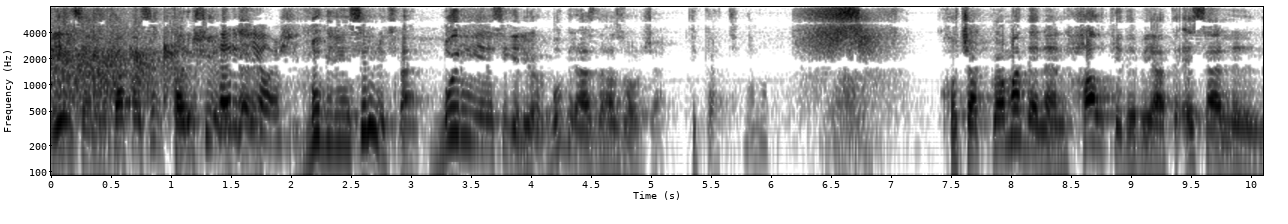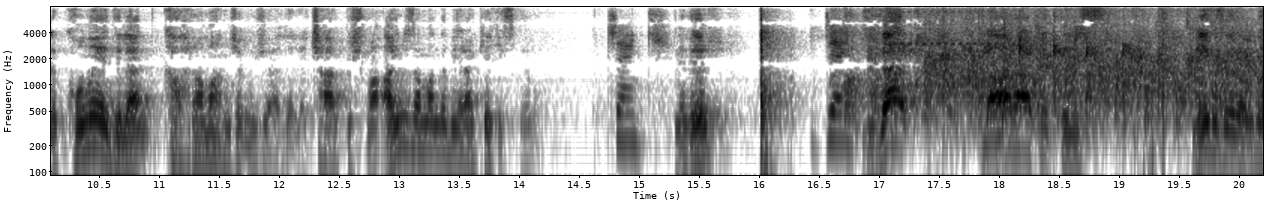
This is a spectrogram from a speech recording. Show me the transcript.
Bir insanın kafası karışıyor. Karışıyor. efendim. Bu bilinsin lütfen. Buyurun yenisi geliyor. Bu biraz daha zorca. Dikkat. Tamam. Koçaklama denen halk edebiyatı eserlerinde konu edilen kahramanca mücadele, çarpışma. Aynı zamanda bir erkek ismi bu. Cenk. Nedir? Cenk. Güzel. Daha rahat ettiniz. Ne güzel oldu.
